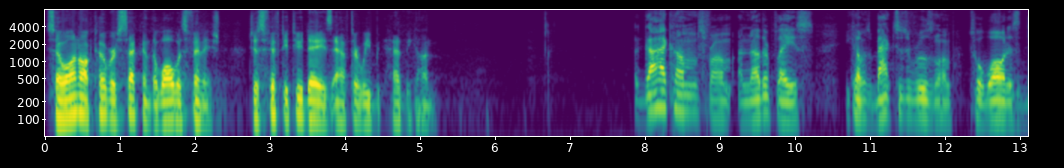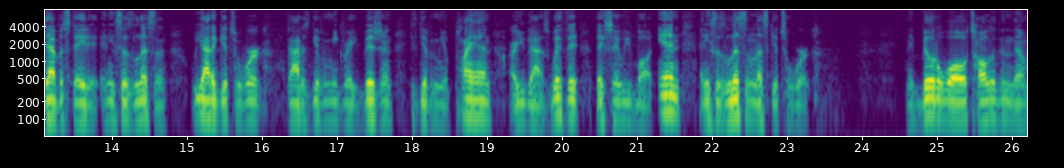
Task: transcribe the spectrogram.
So on October 2nd, the wall was finished, just 52 days after we had begun a guy comes from another place. He comes back to Jerusalem to a wall that's devastated. And he says, Listen, we got to get to work. God has given me great vision. He's given me a plan. Are you guys with it? They say we bought in. And he says, Listen, let's get to work. They build a wall taller than them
